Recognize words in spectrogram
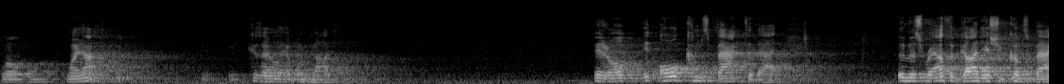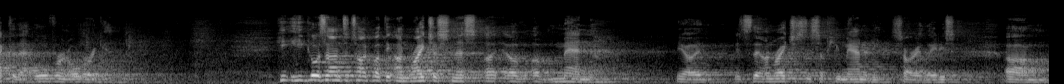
Well, why not? Because I only have one God. And it all, it all comes back to that. And this wrath of God issue comes back to that over and over again. He, he goes on to talk about the unrighteousness of, of, of men. You know, it's the unrighteousness of humanity. Sorry, ladies. Um,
